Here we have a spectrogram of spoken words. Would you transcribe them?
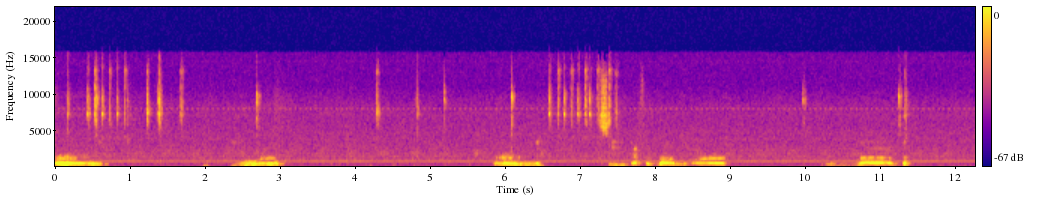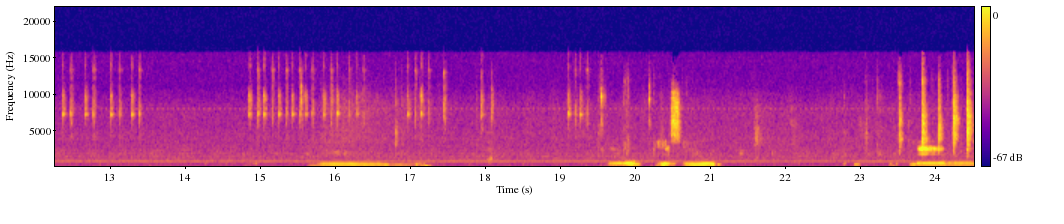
earn your let's see that's a run or rub you. No yes you. And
